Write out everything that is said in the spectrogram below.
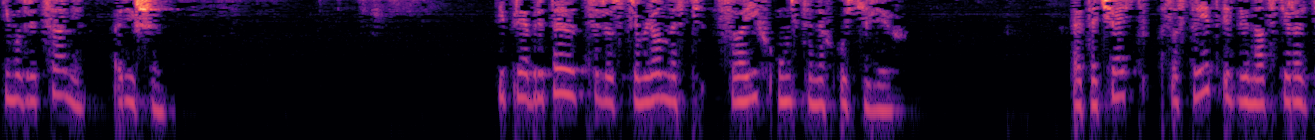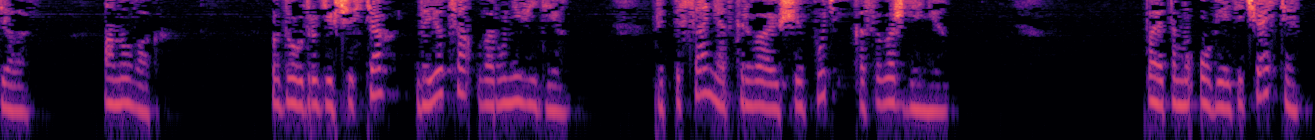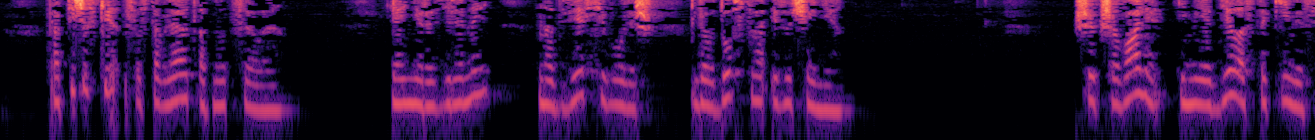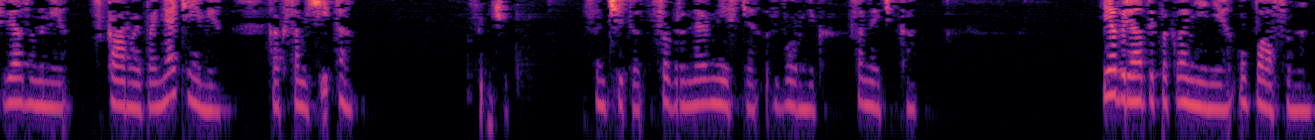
И мудрецами Риши, и приобретают целеустремленность в своих умственных усилиях. Эта часть состоит из 12 разделов Анувак. В двух других частях дается Варуневидия, предписание, открывающее путь к освобождению. Поэтому обе эти части практически составляют одно целое, и они разделены на две всего лишь для удобства изучения. Шикшавали имеет дело с такими связанными с кармой понятиями, как самхита, Санчита, санчита, собранная вместе, сборник фонетика, и обряды поклонения, упасана.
